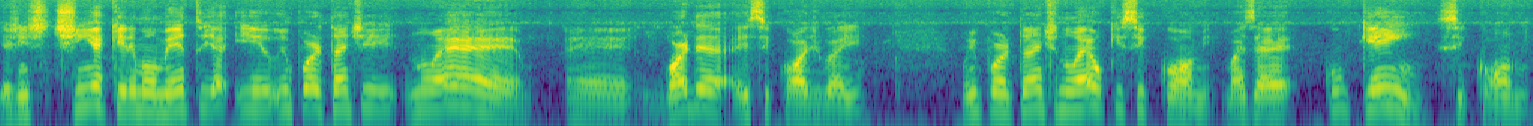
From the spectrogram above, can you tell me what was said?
e a gente tinha aquele momento e, e o importante não é, é guarda esse código aí. O importante não é o que se come, mas é com quem se come,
